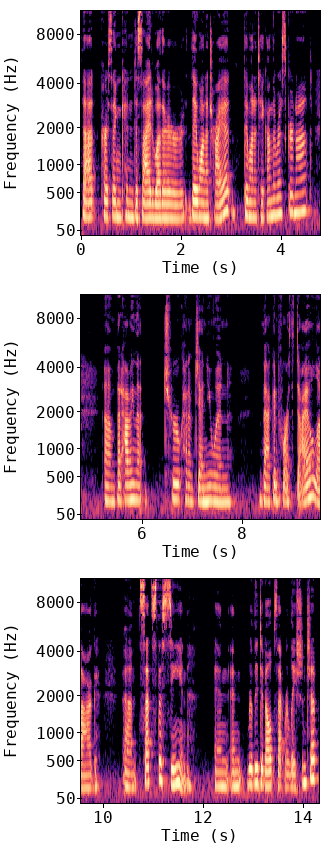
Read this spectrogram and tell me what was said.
that person can decide whether they want to try it, they want to take on the risk or not. Um, but having that true kind of genuine back and forth dialogue um, sets the scene and and really develops that relationship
